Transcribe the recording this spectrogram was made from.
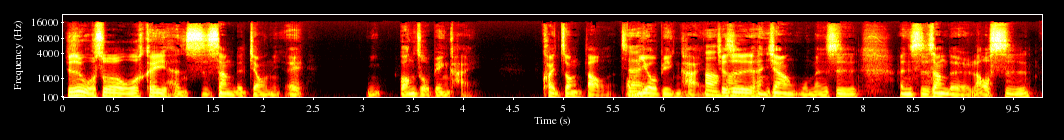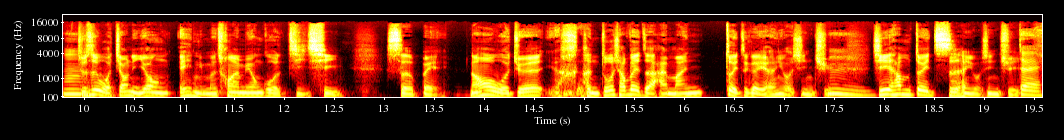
就是我说我可以很时尚的教你，哎，你往左边开。快撞到了，从右边开，就是很像我们是很时尚的老师，嗯、就是我教你用，哎、欸，你们从来没用过的机器设备，然后我觉得很多消费者还蛮对这个也很有兴趣，嗯，其实他们对吃很有兴趣，对，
